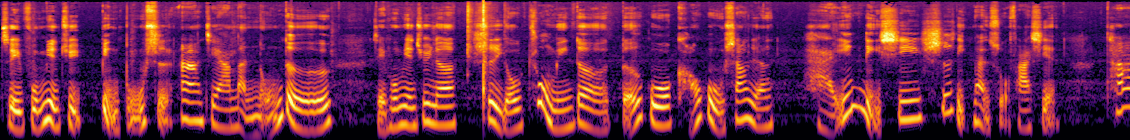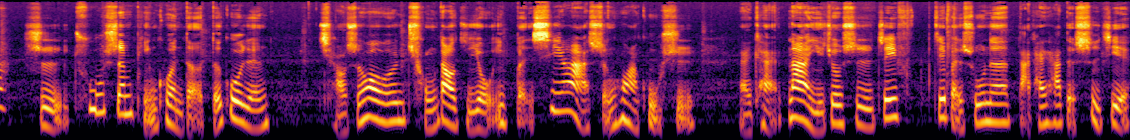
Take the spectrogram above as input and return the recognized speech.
这一副面具，并不是阿加曼农的。这副面具呢，是由著名的德国考古商人海因里希·施里曼所发现。他是出身贫困的德国人，小时候穷到只有一本希腊神话故事。来看，那也就是这这本书呢，打开他的世界，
